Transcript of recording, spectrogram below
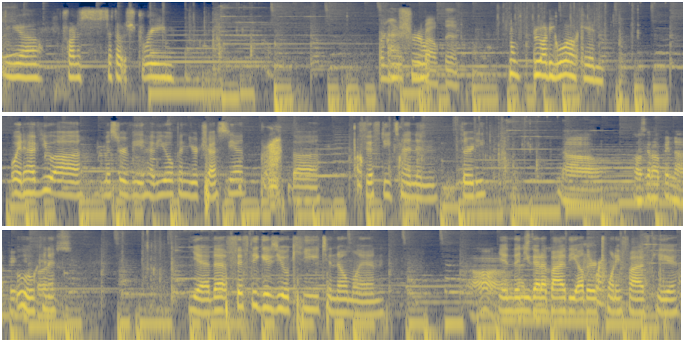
Yeah, trying to set up a stream. Are you I'm sure not- about that? Not bloody working. Wait, have you, uh, Mr. V, have you opened your chest yet? The 50, 10, and 30? No. I was gonna open that 50 Ooh, can I- Yeah, that 50 gives you a key to Gnome Land. Oh, and then you gotta not- buy the other 25 key.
